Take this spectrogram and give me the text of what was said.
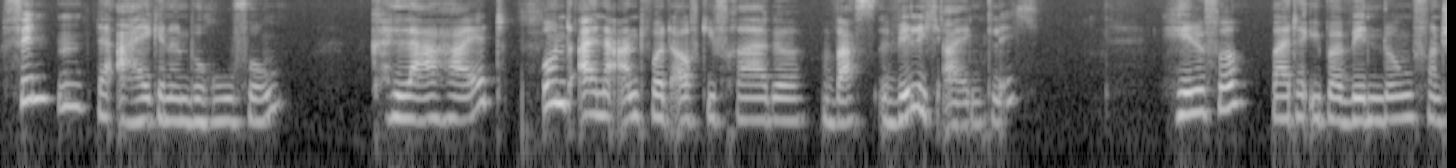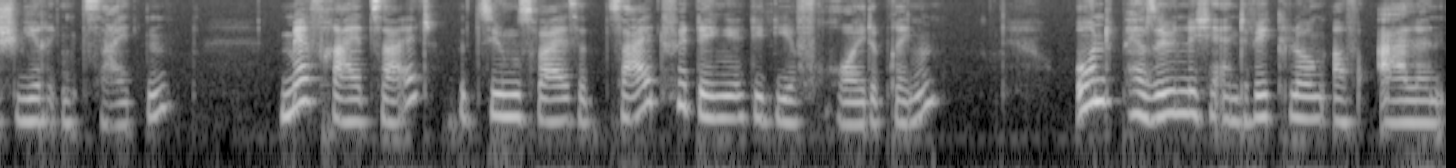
Finden der eigenen Berufung, Klarheit und eine Antwort auf die Frage, was will ich eigentlich? Hilfe bei der Überwindung von schwierigen Zeiten, mehr Freizeit bzw. Zeit für Dinge, die dir Freude bringen und persönliche Entwicklung auf allen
